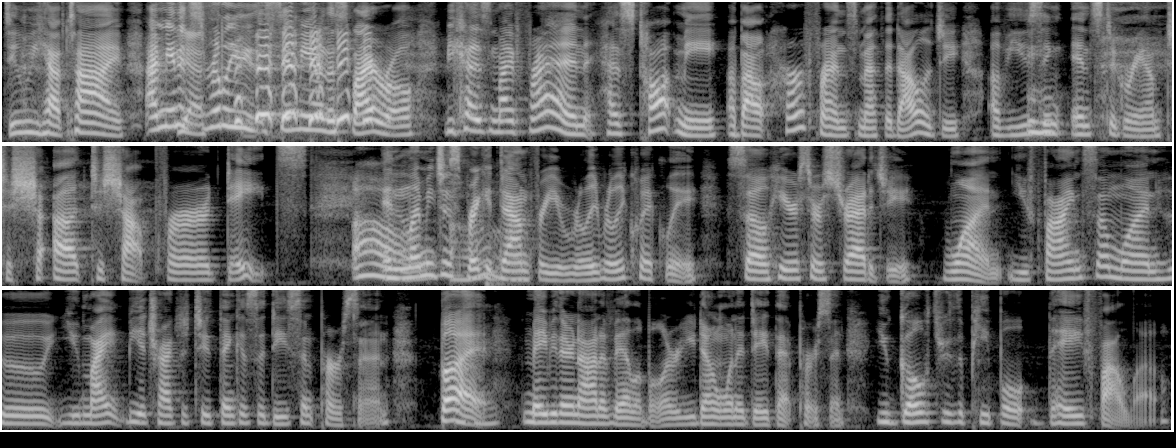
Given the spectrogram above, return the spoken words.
Do we have time? I mean, yes. it's really sent me in a spiral because my friend has taught me about her friend's methodology of using mm-hmm. Instagram to sh- uh, to shop for dates. Oh, and let me just break oh. it down oh. for you really, really quickly. So here's her strategy. One, you find someone who you might be attracted to, think is a decent person, but okay. maybe they're not available or you don't want to date that person. You go through the people they follow.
